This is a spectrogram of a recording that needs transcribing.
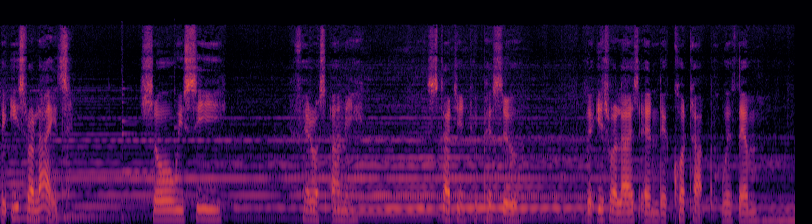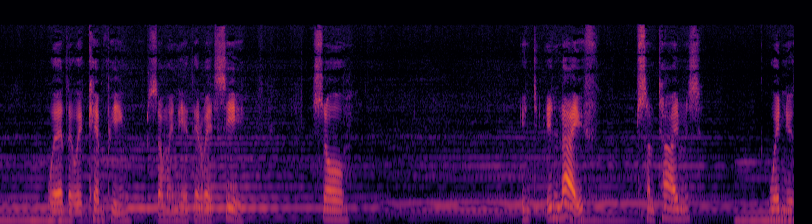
the Israelites. So we see Pharaoh's army starting to pursue the Israelites and they caught up with them where they were camping somewhere near the Red Sea. So in, in life, sometimes when you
